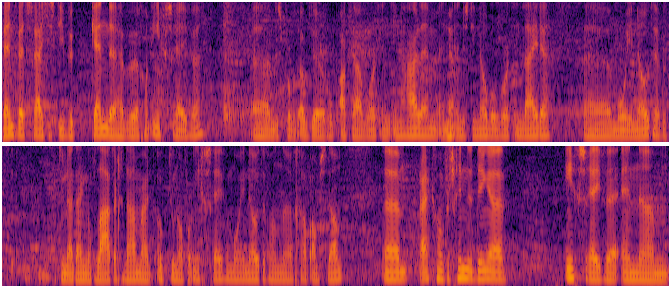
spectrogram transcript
bandwedstrijdjes die we kenden, hebben we gewoon ingeschreven. Um, dus bijvoorbeeld ook de Rob Acta Award in, in Haarlem en, en dus die Nobel Award in Leiden. Uh, mooie noten heb ik toen uiteindelijk nog later gedaan, maar ook toen al voor ingeschreven. Mooie noten van uh, Grap Amsterdam. Um, eigenlijk gewoon verschillende dingen ingeschreven. En um,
